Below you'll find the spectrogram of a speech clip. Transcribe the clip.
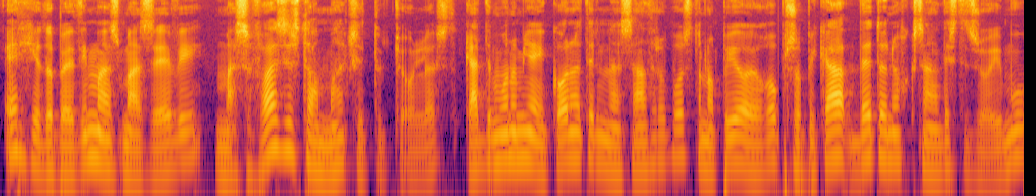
Έρχεται το παιδί, μας μαζεύει, μας βάζει στο αμάξι του κιόλας. Κάντε μόνο μια εικόνα ότι είναι ένας άνθρωπος, τον οποίο εγώ προσωπικά δεν τον έχω ξαναδεί στη ζωή μου.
